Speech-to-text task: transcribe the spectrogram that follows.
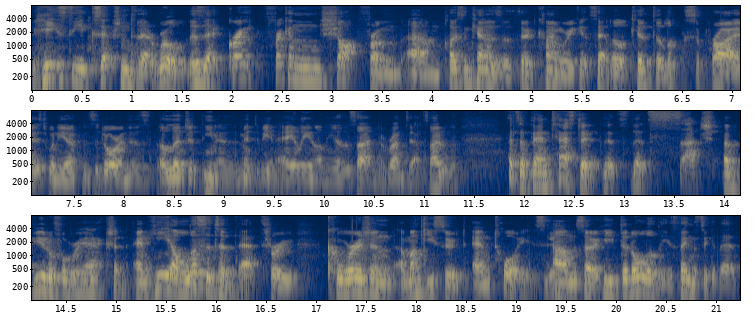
he's the exception to that rule there's that great frickin' shot from um, close encounters of the third kind where he gets that little kid to look surprised when he opens the door and there's alleged you know meant to be an alien on the other side and it runs outside with him that's a fantastic that's that's such a beautiful reaction and he elicited that through coercion a monkey suit and toys Yeah. um, so he did all of these things to get that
